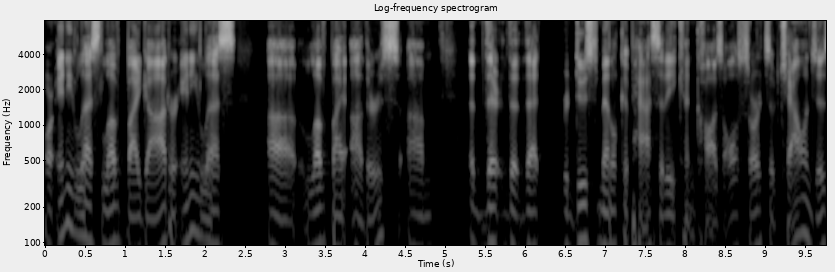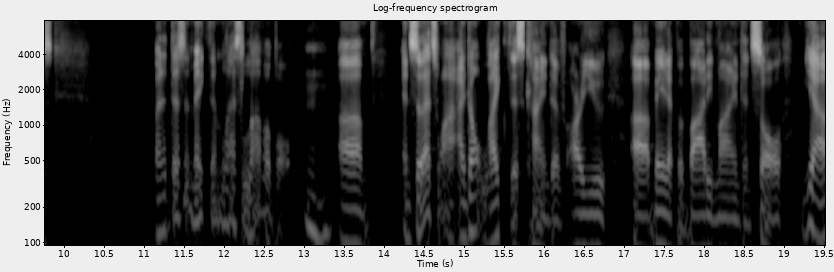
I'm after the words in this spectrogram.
or any less loved by God or any less uh, loved by others. Um, there, that that reduced mental capacity can cause all sorts of challenges, but it doesn't make them less lovable. Um, and so that's why I don't like this kind of are you uh, made up of body, mind, and soul? Yeah,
